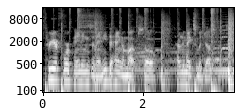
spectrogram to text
three or four paintings and I need to hang them up. So Time to make some adjustments.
